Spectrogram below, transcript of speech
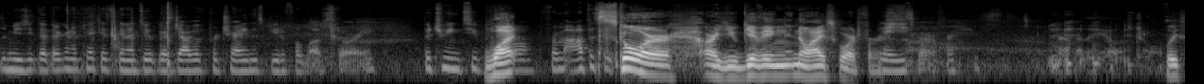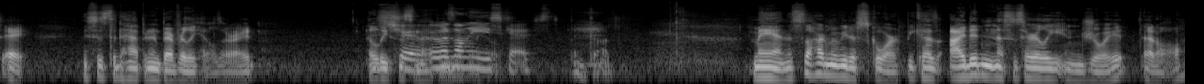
the music that they're going to pick is going to do a good job of portraying this beautiful love story between two people What from opposite. Score are you giving? No, I scored first. Yeah, you score it first. At least, hey, this just didn't happen in Beverly Hills, all right? At It's least true. It was on the Beverly East Coast. Thank God. Man, this is a hard movie to score because I didn't necessarily enjoy it at all.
